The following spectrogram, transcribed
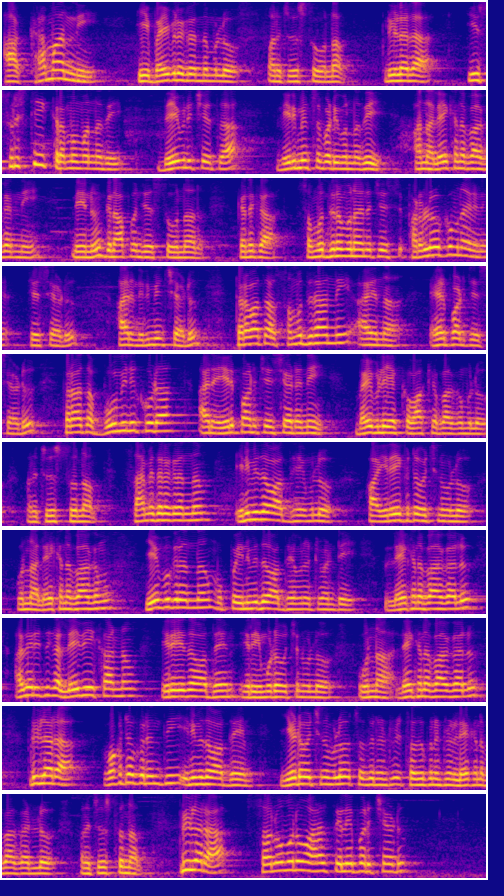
ఆ క్రమాన్ని ఈ బైబిల్ గ్రంథంలో మనం చూస్తూ ఉన్నాం. ప్రియులరా ఈ సృష్టి క్రమం అన్నది దేవుని చేత నిర్మించబడి ఉన్నది అన్న లేఖన భాగాన్ని నేను జ్ఞాపం చేస్తూ ఉన్నాను. కనుక సముద్రమునైన ఆయన చేసి పరలోకమును ఆయన చేశాడు ఆయన నిర్మించాడు తర్వాత సముద్రాన్ని ఆయన ఏర్పాటు చేశాడు తర్వాత భూమిని కూడా ఆయన ఏర్పాటు చేశాడని బైబిల్ యొక్క వాక్య భాగంలో మనం చూస్తున్నాం. సామెతల గ్రంథం ఎనిమిదవ అధ్యాయంలో ఆ ఇరవై ఒకటో వచనంలో ఉన్న లేఖన భాగము ఏబు గ్రంథం ముప్పై ఎనిమిదవ అధ్యాయమైనటువంటి లేఖన భాగాలు అదే రీతిగా లేవీ కాండం ఇరవై ఐదవ అధ్యాయం ఇరవై మూడవ వచనంలో ఉన్న లేఖన భాగాలు ప్రిలరా ఒకటో గురించి ఎనిమిదవ అధ్యాయం ఏడవ వచనంలో చదువునటువంటి చదువుకున్నటువంటి లేఖన భాగాల్లో మనం చూస్తున్నాం. ప్రియులరా సలోమును మహారాజు తెలియపరిచాడు.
